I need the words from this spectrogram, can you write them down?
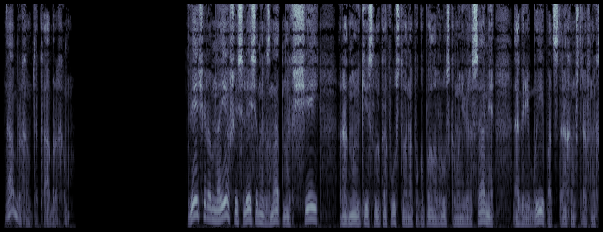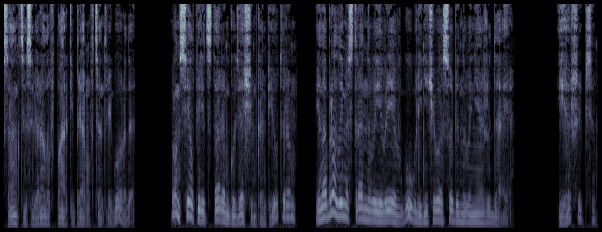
Абрахам так Абрахам. Вечером, наевшись лесенных знатных щей, родную кислую капусту она покупала в русском универсаме, а грибы под страхом штрафных санкций собирала в парке прямо в центре города, он сел перед старым гудящим компьютером и набрал имя странного еврея в гугле, ничего особенного не ожидая. И ошибся.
